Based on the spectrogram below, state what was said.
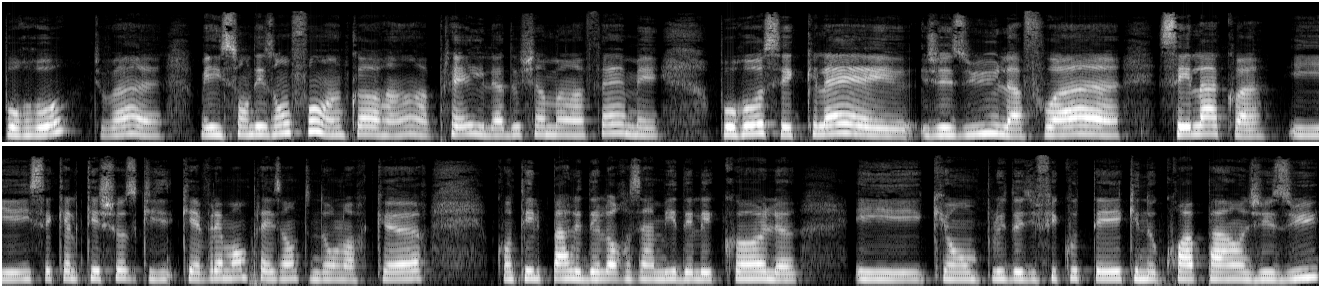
pour eux, tu vois. euh, Mais ils sont des enfants encore. Hein. Après, il a du chemin à faire, mais pour eux c'est clair. Jésus, la foi, c'est là quoi. Et, c'est quelque chose qui, qui est vraiment présent dans leur cœur quand ils parlent de leurs amis de l'école et qui ont plus de difficultés, qui ne croient pas en Jésus,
